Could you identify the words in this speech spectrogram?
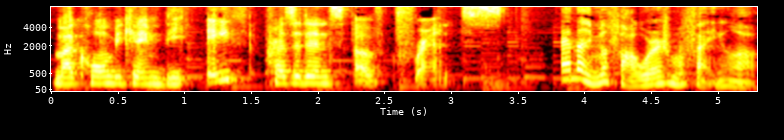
Macron became the eighth president of France. 哎，那你们法国人什么反应啊？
